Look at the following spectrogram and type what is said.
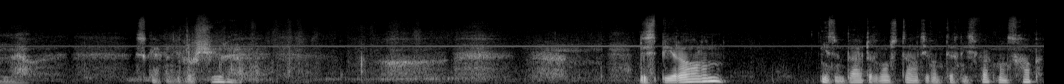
Nou, eens kijken naar die brochure. De Spiralen is een buitengewoon staaltje van technisch vakmanschap.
